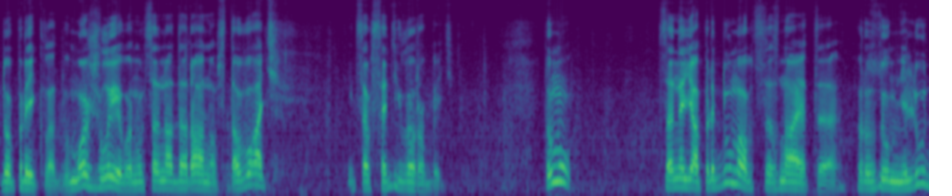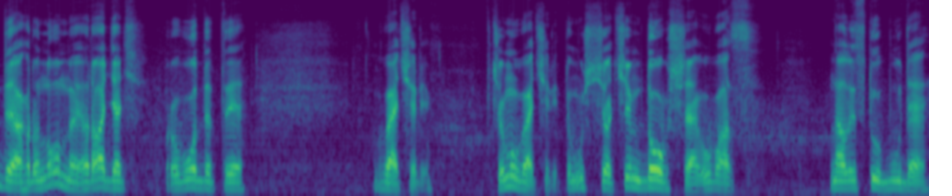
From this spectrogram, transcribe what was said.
до прикладу, можливо, ну це треба рано вставати і це все діло робити. Тому це не я придумав, це, знаєте, розумні люди, агрономи радять проводити ввечері. Чому ввечері? Тому що чим довше у вас на листу буде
